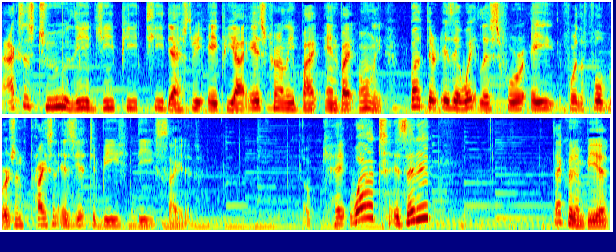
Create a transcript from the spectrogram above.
Access to the GPT-3 API is currently by invite only, but there is a waitlist for a for the full version. Pricing is yet to be decided. Okay, what? Is that it? That couldn't be it.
